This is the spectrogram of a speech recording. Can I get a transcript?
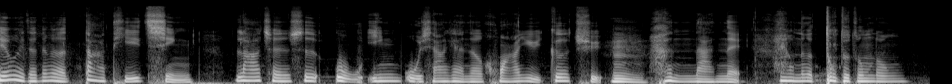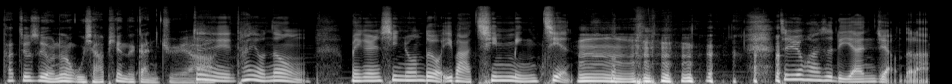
结尾的那个大提琴拉成是五音五侠感的华语歌曲，嗯，很难呢。还有那个咚咚咚咚。它就是有那种武侠片的感觉啊，对，它有那种每个人心中都有一把清明剑。嗯，这句话是李安讲的啦。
